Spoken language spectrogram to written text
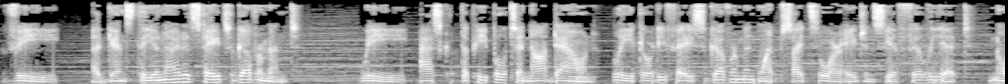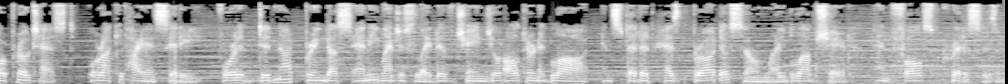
V against the United States government. We ask the people to not down, leak or deface government websites or agency affiliate, nor protest or occupy a city, for it did not bring us any legislative change or alternate law, instead it has brought us only bloodshed and false criticism.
